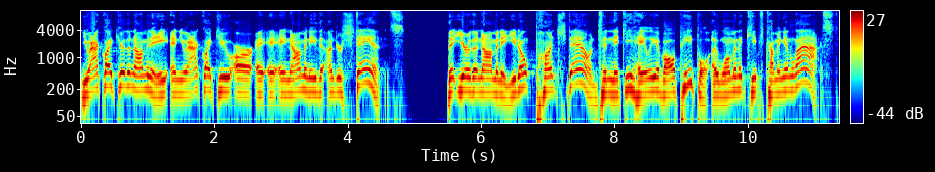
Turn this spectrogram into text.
You act like you're the nominee, and you act like you are a, a, a, nominee that understands that you're the nominee. You don't punch down to Nikki Haley, of all people, a woman that keeps coming in last.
